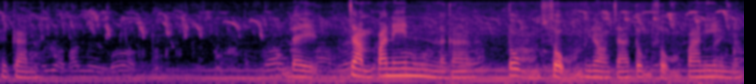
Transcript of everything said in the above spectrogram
คือกัน ได้จำปลานินแล้วก็ต้มสมพี่น้องจ้าต้มสมปลานินเนาะ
